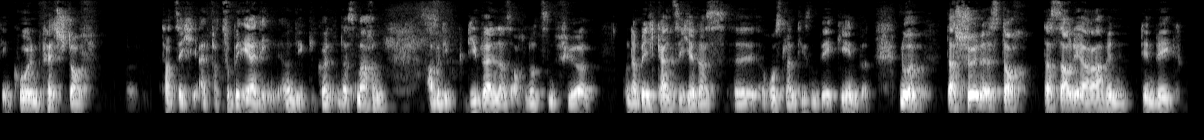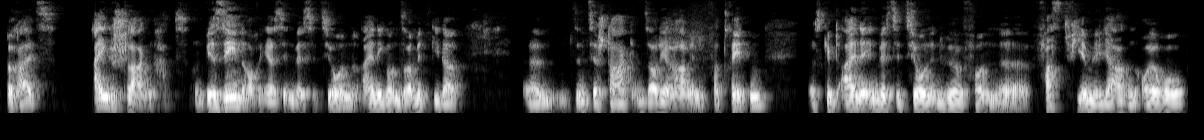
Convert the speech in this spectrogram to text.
den Kohlenfeststoff tatsächlich einfach zu beerdigen. Ja? Die, die könnten das machen, aber die, die werden das auch nutzen für, und da bin ich ganz sicher, dass äh, Russland diesen Weg gehen wird. Nur, das Schöne ist doch, dass Saudi-Arabien den Weg bereits eingeschlagen hat. Und wir sehen auch erste Investitionen. Einige unserer Mitglieder ähm, sind sehr stark in Saudi-Arabien vertreten. Es gibt eine Investition in Höhe von äh, fast vier Milliarden Euro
